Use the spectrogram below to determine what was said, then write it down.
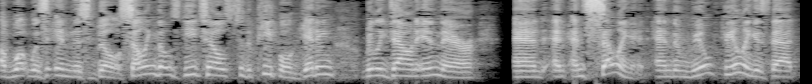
of what was in this bill, selling those details to the people, getting really down in there and, and, and selling it. And the real feeling is that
